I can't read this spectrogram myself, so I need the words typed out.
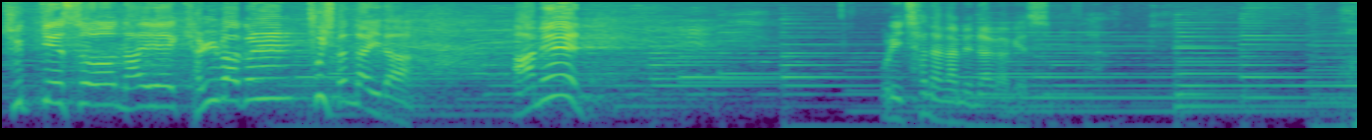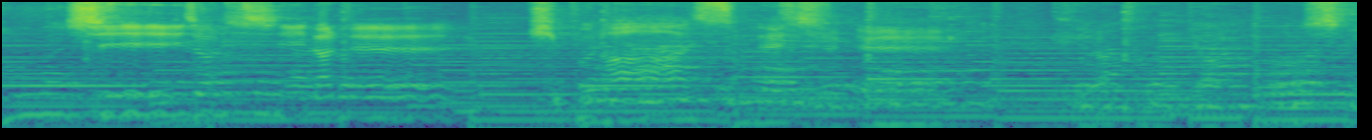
주께서 나의 결박을 푸셨나이다. 아멘. 우리 찬양하며 나가겠습니다. 시절 지날 때 깊은 한숨 내쉴 때 그런 풍경 보시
